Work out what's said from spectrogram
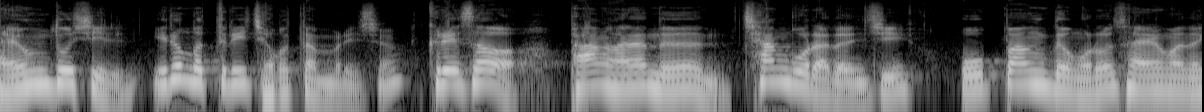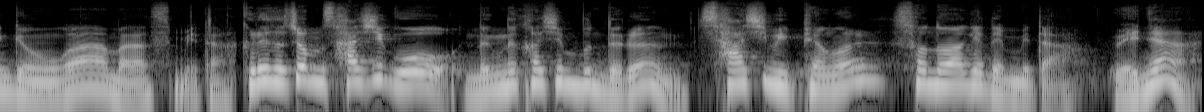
다용도실 이런 것들이 적었단 말이죠. 그래서 방 하나는 창고라든지 옷방 등으로 사용하는 경우가 많았습니다. 그래서 좀 사시고 넉넉하신 분들은 42평을 선호하게 됩니다. 왜냐?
